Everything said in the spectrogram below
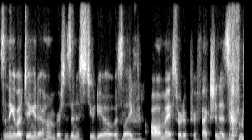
something about doing it at home versus in a studio it was like mm-hmm. all my sort of perfectionism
